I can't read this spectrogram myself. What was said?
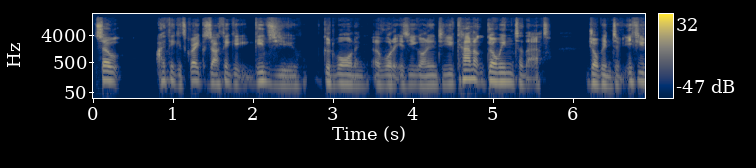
so I think it's great because I think it gives you good warning of what it is you're going into. You cannot go into that job interview if you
